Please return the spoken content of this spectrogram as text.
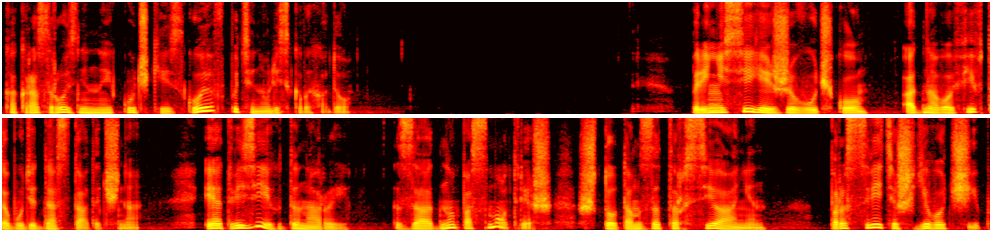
как разрозненные кучки изгоев потянулись к выходу. Принеси ей живучку. Одного фифта будет достаточно. И отвези их до норы. Заодно посмотришь, что там за торсианин. Просветишь его чип.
